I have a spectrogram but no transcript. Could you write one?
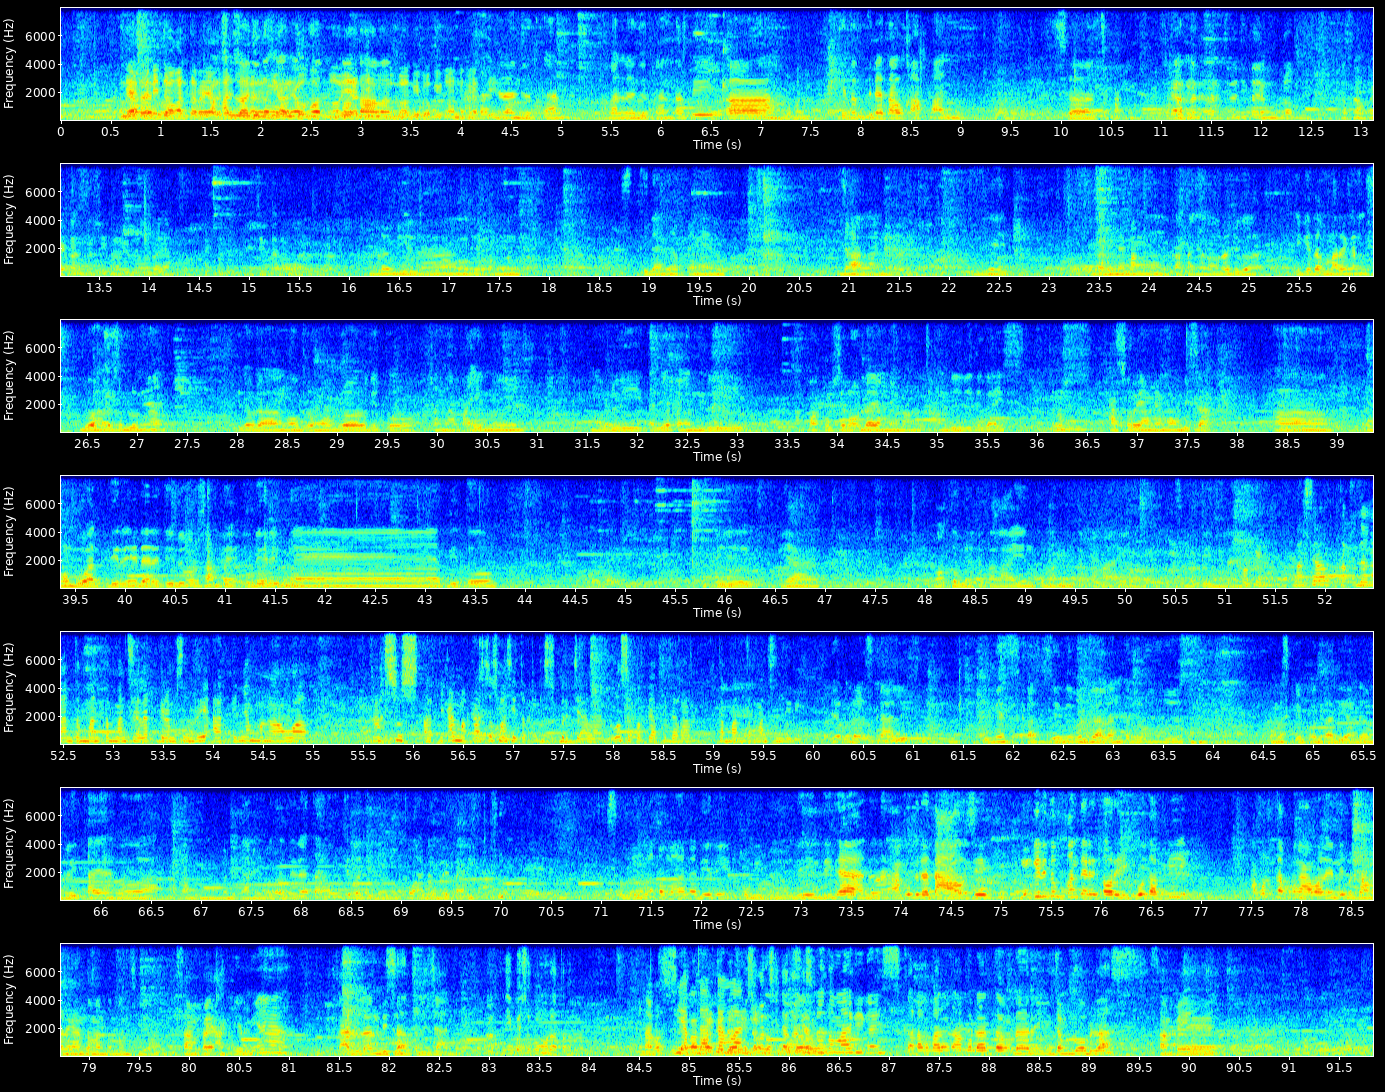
Niatan itu akan terrealisasikan Akan dilanjutkan nggak yang untuk- buat oh, ya, bagi-bagi ke anak akan yatim. dilanjutkan akan dilanjutkan tapi eh, kita tidak tahu kapan secepatnya. Ya, ada cita-cita yang belum tersampaikan sih dari Laura yang cerita dia bilang dia pengen setidaknya pengen jalan. Jadi dan memang kakaknya Laura juga ya kita kemarin kan dua hari sebelumnya kita udah ngobrol-ngobrol gitu akan ngapain nih? Mau beli tadi pengen beli apa kursi roda yang memang canggih gitu guys. Terus kasur yang memang bisa eh, membuat dirinya dari tidur sampai berdiri nget gitu. Tapi ya waktu berkata lain Tuhan berkata lain seperti ini Oke, Marcel te- dengan teman-teman selebgram sendiri artinya mengawal kasus, artinya kan kasus masih terus berjalan. Lo seperti apa dengan teman-teman sendiri? ya benar sekali. Ingin kasus ini berjalan terus. Ya, meskipun tadi ada berita ya bahwa akan menikahi kita tidak tahu tiba-tiba lupa ada berita itu. Sebelumnya ke mana dirimu gitu. Jadi intinya adalah aku tidak tahu sih. Mungkin itu bukan teritoriku tapi aku tetap mengawal ini bersama dengan teman-teman semuanya sampai akhirnya keadilan bisa terjadi. Artinya besok kamu datang kenapa Siap datang lagi. harus datang lagi guys, karena kemarin aku datang dari jam 12 sampai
